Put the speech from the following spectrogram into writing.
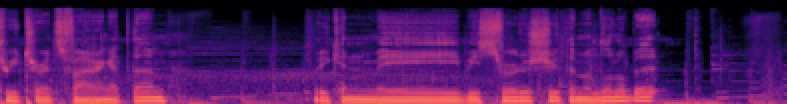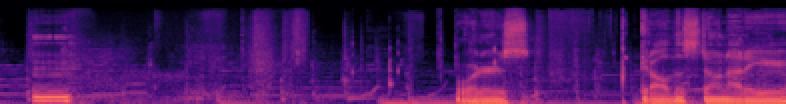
Three turrets firing at them. We can maybe sort of shoot them a little bit. Mm. Borders. Get all the stone out of here.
